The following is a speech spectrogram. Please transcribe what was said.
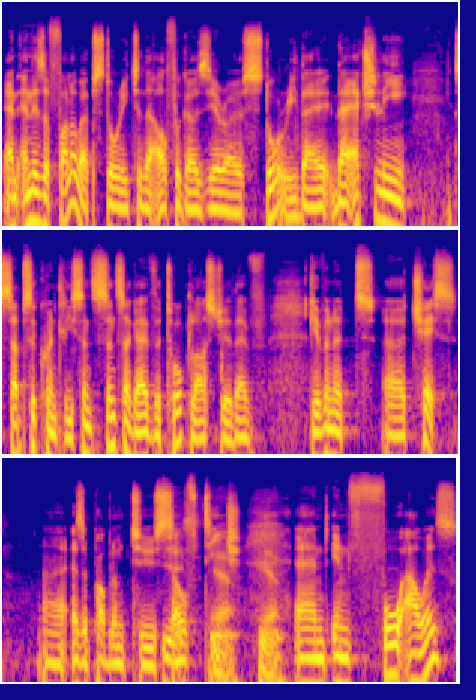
And, and there's a follow up story to the AlphaGo Zero story. They, they actually subsequently, since, since I gave the talk last year, they've given it uh, chess uh, as a problem to self teach. Yeah, yeah. And in four hours,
